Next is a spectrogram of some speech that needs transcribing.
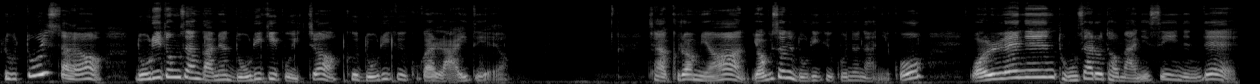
그리고 또 있어요. 놀이동산 가면 놀이기구 있죠? 그 놀이기구가 라이드예요. 자, 그러면 여기서는 놀이기구는 아니고 원래는 동사로 더 많이 쓰이는데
